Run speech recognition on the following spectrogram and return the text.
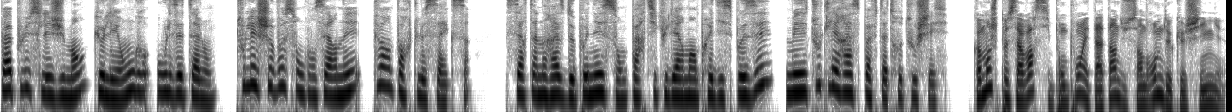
pas plus les juments que les hongres ou les étalons. Tous les chevaux sont concernés, peu importe le sexe. Certaines races de poneys sont particulièrement prédisposées, mais toutes les races peuvent être touchées. Comment je peux savoir si Pompon est atteint du syndrome de Cushing?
